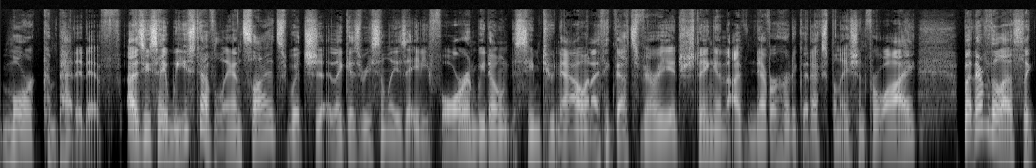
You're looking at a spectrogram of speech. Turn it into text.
more competitive. As you say, we used to have landslides, which uh, like as recently as 84, and we don't seem to now. And I think that's very interesting. And I've never heard a good explanation for why. But nevertheless, like,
